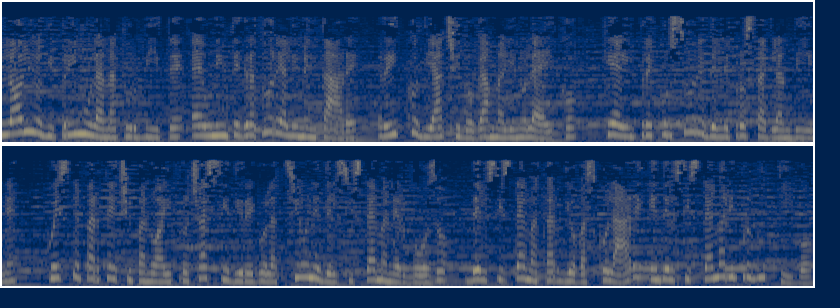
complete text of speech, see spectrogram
L'olio di Primula Naturbite è un integratore alimentare, ricco di acido gamma-linoleico, che è il precursore delle prostaglandine, queste partecipano ai processi di regolazione del sistema nervoso, del sistema cardiovascolare e del sistema riproduttivo.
